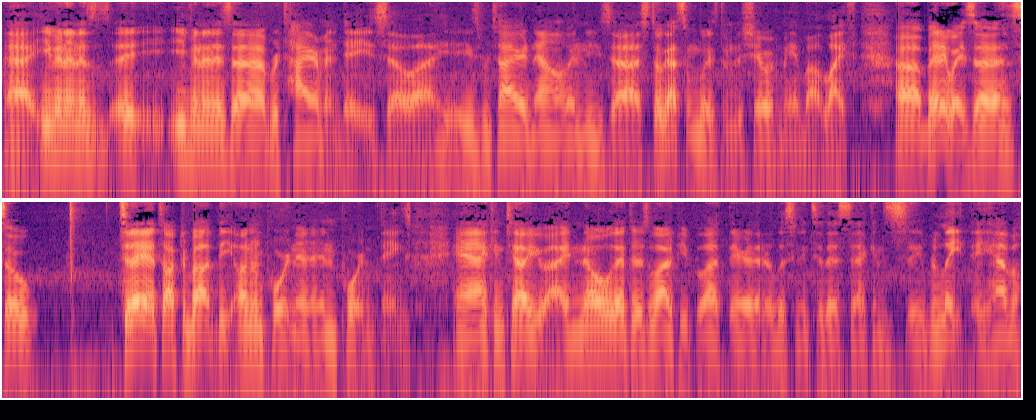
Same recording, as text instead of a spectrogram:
uh, even in his uh, even in his uh, retirement days. So uh, he, he's retired now, and he's still got some wisdom to share with me about life. But anyways, so today I talked about the unimportant and important things. And I can tell you, I know that there's a lot of people out there that are listening to this that can relate. They have uh,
